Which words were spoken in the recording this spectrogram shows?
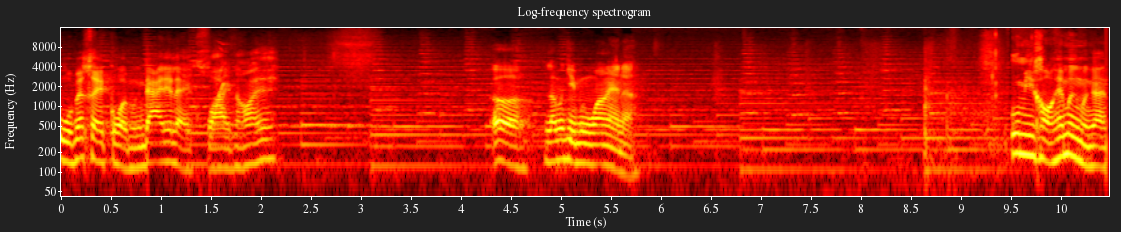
กรธที่กูไม่เคยโกรธมึงได้นี่แหละไอ้ควายน้อย เออ แล้วเมื่อกี้มึงว่าไงนะกูมีของให้มึงเหมือนกัน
